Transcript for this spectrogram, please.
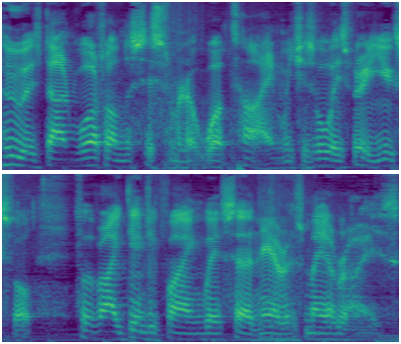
who has done what on the system and at what time, which is always very useful for identifying where certain errors may arise.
